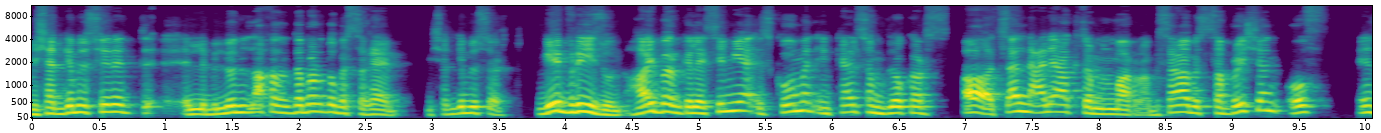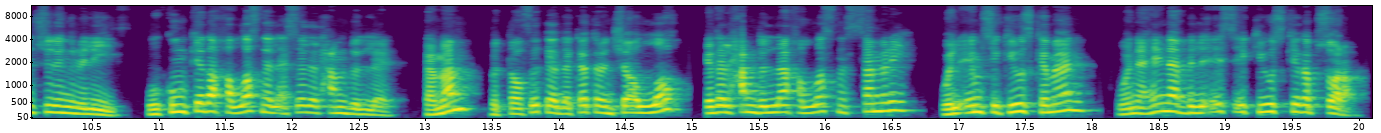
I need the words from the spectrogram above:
مش هتجيب له سيره اللي باللون الأخضر ده برضو بس غامق مش هتجيب له سيرته give reason hyperglycemia is common in calcium blockers آه اتسألنا عليه أكتر من مرة بسبب ال suppression of insulin release ويكون كده خلصنا الأسئلة الحمد لله. تمام؟ بالتوفيق يا دكاترة إن شاء الله. كده الحمد لله خلصنا ال summary وال MCQs كمان ونهينا بال SAQs كده بسرعة.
